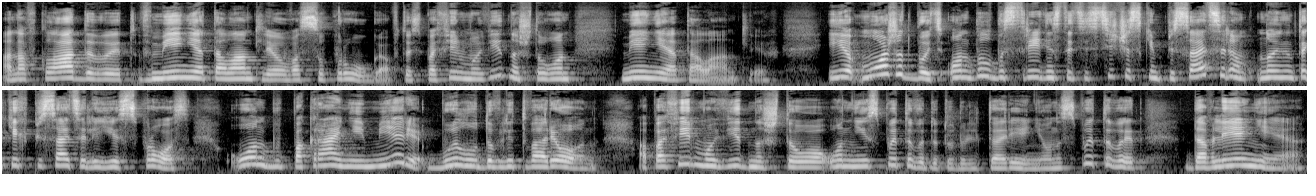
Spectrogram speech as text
она вкладывает в менее талантливого супруга. То есть по фильму видно, что он менее талантлив. И, может быть, он был бы среднестатистическим писателем, но и на таких писателей есть спрос. Он бы, по крайней мере, был удовлетворен. А по фильму видно, что он не испытывает это удовлетворение, он испытывает давление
